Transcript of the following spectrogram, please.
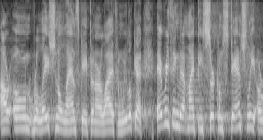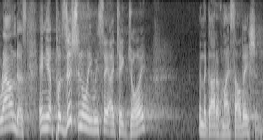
our own relational landscape in our life, and we look at everything that might be circumstantially around us, and yet positionally we say, I take joy in the God of my salvation.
